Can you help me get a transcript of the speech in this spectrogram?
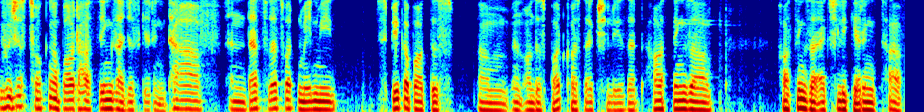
we were just talking about how things are just getting tough, and that's that's what made me speak about this um and on this podcast actually is that how things are how things are actually getting tough.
